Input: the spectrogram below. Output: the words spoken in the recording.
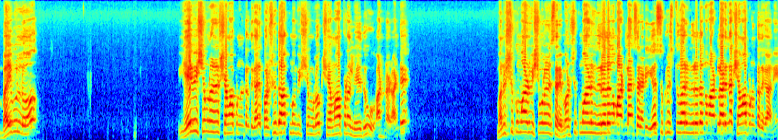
బైబిల్లో ఏ విషయంలోనైనా క్షమాపణ ఉంటుంది కానీ పరిశుద్ధాత్మ విషయంలో క్షమాపణ లేదు అంటున్నాడు. అంటే మనుష్య కుమారుడు విషయంలో సరే మనుష్య కుమారుడికి విరోధంగా మాట్లాడిన సరే అంటే యేసుక్రీస్తు వారికి విరోధంగా మాట్లాడినా క్షమాపణ ఉంటుంది కానీ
